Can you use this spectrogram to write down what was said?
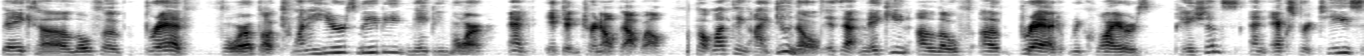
baked a loaf of bread for about 20 years, maybe, maybe more, and it didn't turn out that well. But one thing I do know is that making a loaf of bread requires patience and expertise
